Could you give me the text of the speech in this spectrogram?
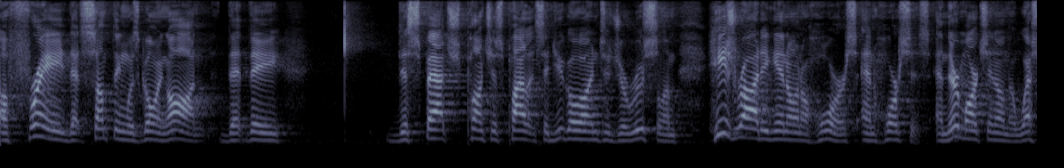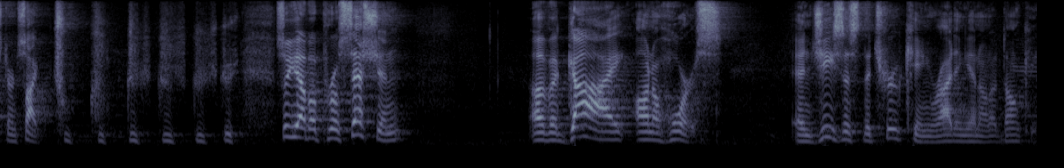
afraid that something was going on that they dispatched Pontius Pilate and said, You go into Jerusalem. He's riding in on a horse and horses, and they're marching on the western side. So you have a procession of a guy on a horse, and Jesus, the true king, riding in on a donkey.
